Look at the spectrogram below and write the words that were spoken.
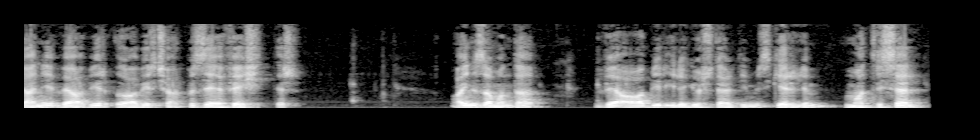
Yani VA1 IA1 çarpı ZF eşittir. Aynı zamanda VA1 ile gösterdiğimiz gerilim matrisel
